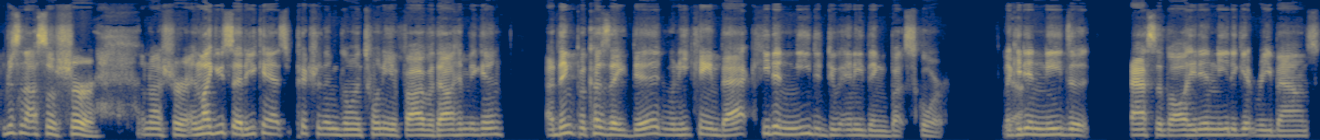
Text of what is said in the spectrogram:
I'm just not so sure. I'm not sure. And like you said, you can't picture them going 20 and 5 without him again. I think because they did when he came back, he didn't need to do anything but score. Like yeah. he didn't need to pass the ball, he didn't need to get rebounds.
